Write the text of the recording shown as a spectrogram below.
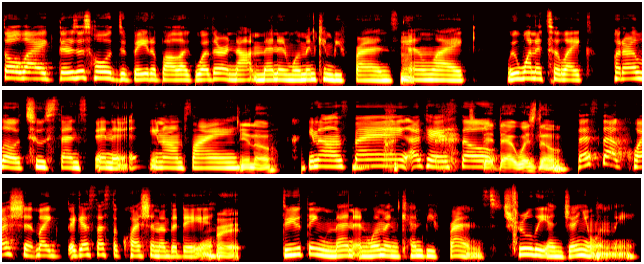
So like, there's this whole debate about like whether or not men and women can be friends, Mm. and like we wanted to like put our little two cents in it. You know what I'm saying? you know, You know what I'm saying? Okay, so spit that wisdom. that's that question. Like, I guess that's the question of the day. Right. Do you think men and women can be friends truly and genuinely?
